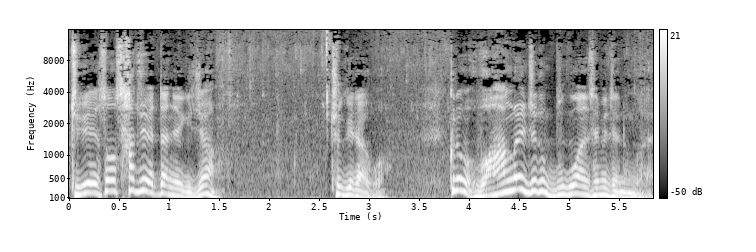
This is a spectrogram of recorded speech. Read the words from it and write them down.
뒤에서 사주했다는 얘기죠. 죽이라고. 그럼 왕을 지금 무고한 셈이 되는 거예요.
